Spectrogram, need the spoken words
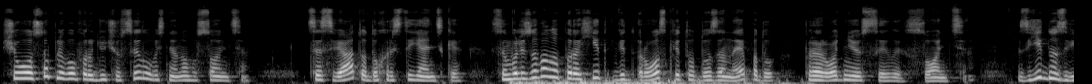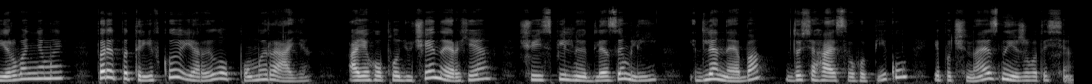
що уособлював родючу силу весняного сонця. Це свято дохристиянське символізувало перехід від розквіту до занепаду природньої сили сонця. Згідно з віруваннями, перед Петрівкою Ярило помирає, а його плодюча енергія, що є спільною для землі і для неба, досягає свого піку і починає знижуватися.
